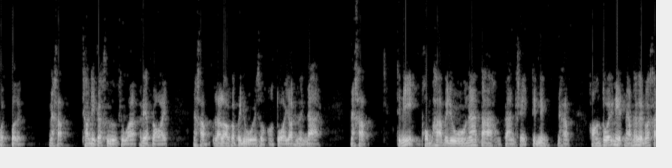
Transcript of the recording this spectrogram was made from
กดเปิดนะครับ เท่านี้ก็คือถือว่าเรียบร้อยนะครับ แล้วเราก็ไปดูในส่วนของตัวยอดเงินได้นะครับ ทีนี้ผมพาไปดูหน้าตาของการเทรดนิดนึงนะครับ ของตัว x n e t นะครับถ้าเกิดว่าใคร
